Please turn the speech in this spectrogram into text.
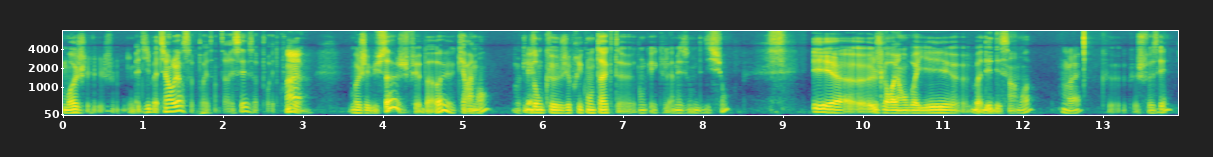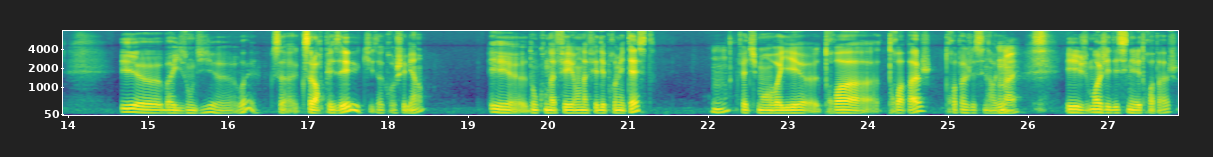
moi, je- je- il m'a dit Bah, tiens, regarde, ça pourrait t'intéresser, ça pourrait être cool. Ouais. Moi, j'ai vu ça, j'ai fait Bah, ouais, carrément. ok. Donc euh, j'ai pris contact donc, avec la maison d'édition et je leur ai envoyé bah, des dessins à moi Ouais. que, que je faisais. Et bah, ils ont dit ouais, que, ça, que ça leur plaisait, qu'ils accrochaient bien. Et euh, donc on a, fait, on a fait des premiers tests. Mhm. En fait, ils m'ont envoyé euh, trois, trois pages, trois pages de scénario. Ouais. Et moi j'ai dessiné les trois pages.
